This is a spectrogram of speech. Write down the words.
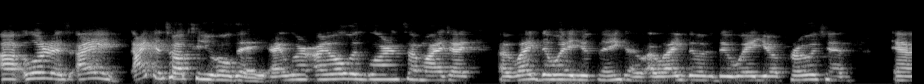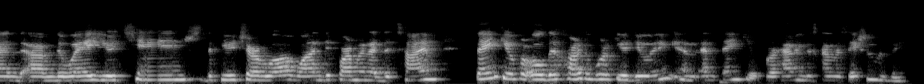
Uh, Lourdes, I I can talk to you all day. I learn I always learn so much. I, I like the way you think. I, I like the the way you approach and and um, the way you change the future of law one department at a time. Thank you for all the hard work you're doing, and, and thank you for having this conversation with me.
